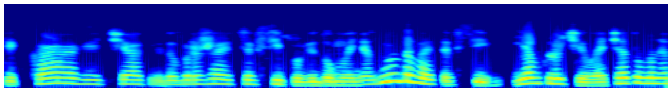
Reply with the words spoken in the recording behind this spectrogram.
цікаві, чат, відображаються всі повідомлення. Ну, давайте всі. Я включила. Чат у мене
